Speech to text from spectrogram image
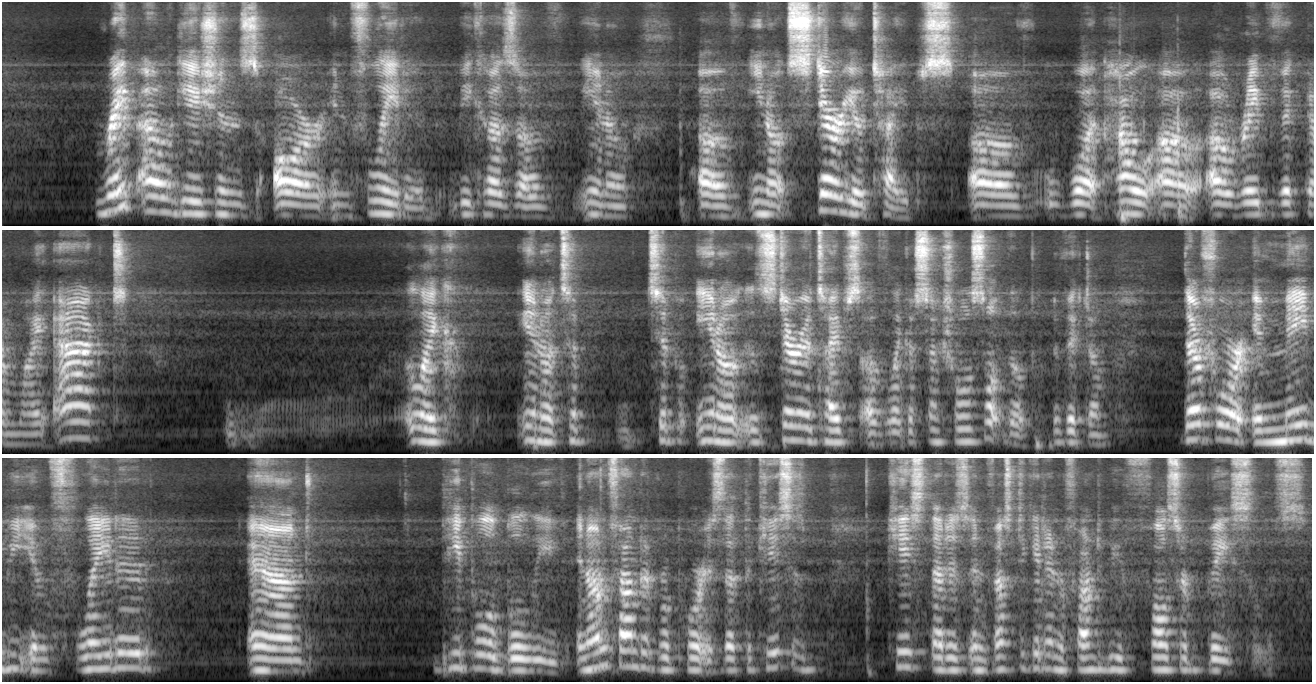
rape allegations are inflated because of you know of you know stereotypes of what how a, a rape victim might act. Like you know tip, tip you know stereotypes of like a sexual assault victim therefore it may be inflated and people believe. An unfounded report is that the case is case that is investigated and found to be false or baseless.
